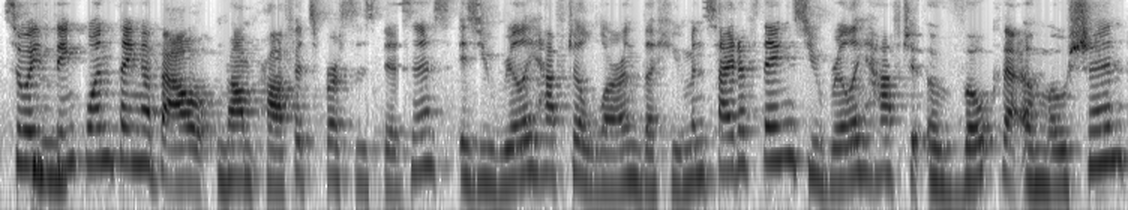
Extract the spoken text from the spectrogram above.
So mm-hmm. I think one thing about nonprofits versus business is you really have to learn the human side of things. You really have to evoke that emotion.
